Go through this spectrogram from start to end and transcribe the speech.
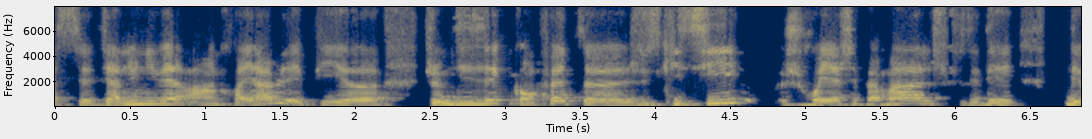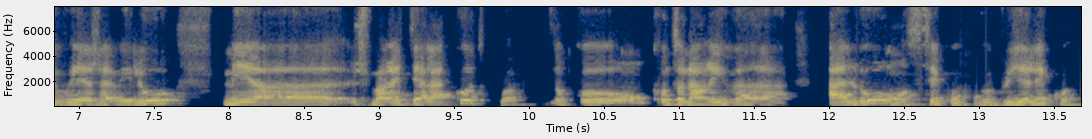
C'était un univers incroyable. Et puis je me disais qu'en fait jusqu'ici je voyageais pas mal, je faisais des, des voyages à vélo, mais euh, je m'arrêtais à la côte, quoi. Donc, on, quand on arrive à, à l'eau, on sait qu'on peut plus y aller, quoi.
